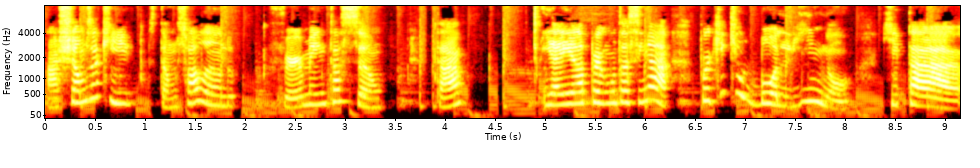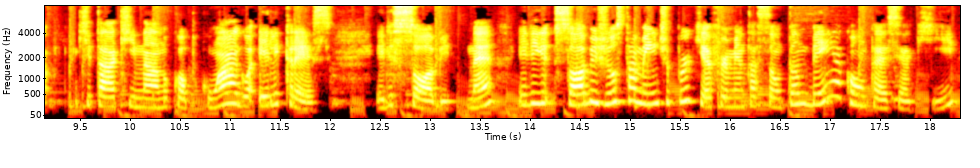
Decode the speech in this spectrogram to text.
Achamos aqui, estamos falando fermentação, tá? E aí ela pergunta assim: ah, por que, que o bolinho que tá, que tá aqui na, no copo com água, ele cresce? Ele sobe, né? Ele sobe justamente porque a fermentação também acontece aqui,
